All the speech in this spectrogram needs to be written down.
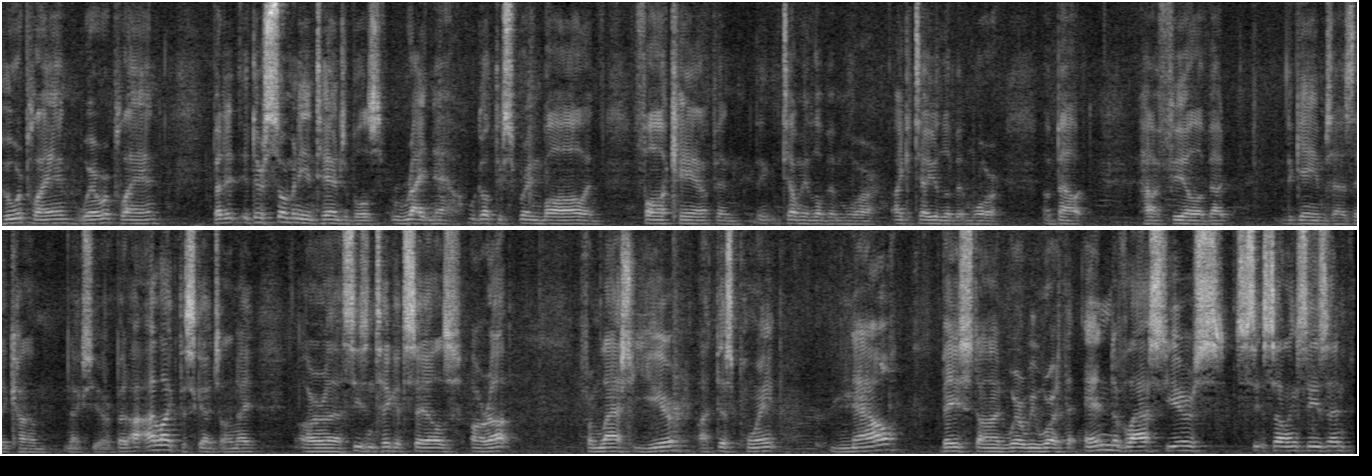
who we're playing, where we're playing. But it, it, there's so many intangibles right now. We'll go through spring ball and fall camp and tell me a little bit more. I can tell you a little bit more about how I feel about the games as they come next year. But I, I like the schedule, and I, our uh, season ticket sales are up from last year at this point. Now, based on where we were at the end of last year's selling season,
